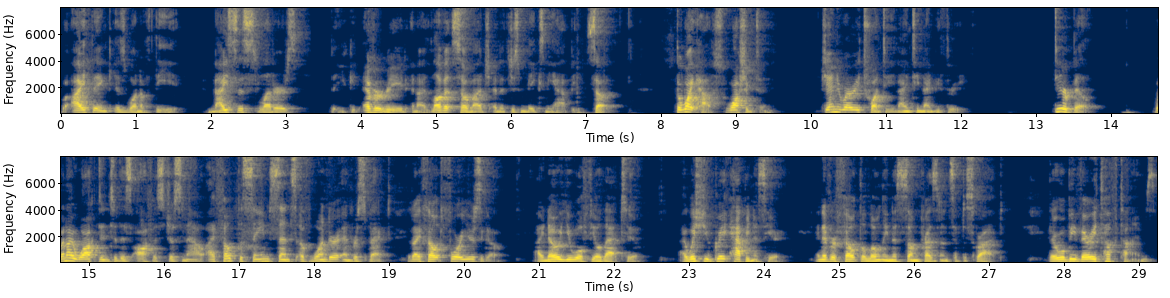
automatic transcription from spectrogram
what I think is one of the nicest letters that you could ever read, and I love it so much, and it just makes me happy. So, the White House, Washington, January 20, 1993. Dear Bill, when I walked into this office just now, I felt the same sense of wonder and respect that I felt four years ago. I know you will feel that too. I wish you great happiness here. I never felt the loneliness some presidents have described. There will be very tough times,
